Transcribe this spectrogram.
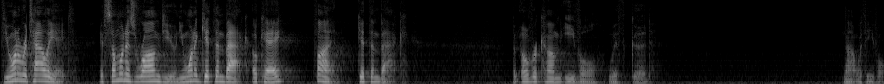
if you want to retaliate, if someone has wronged you and you want to get them back, okay, fine, get them back. But overcome evil with good, not with evil.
